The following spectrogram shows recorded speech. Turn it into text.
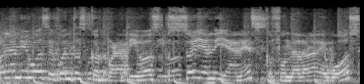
Hola amigos de Cuentos Corporativos, soy Andy Llanes, cofundadora de Voz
